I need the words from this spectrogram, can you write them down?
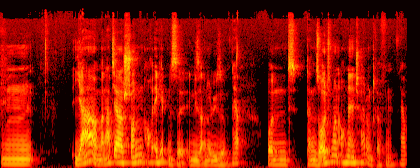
mh, ja, man hat ja schon auch Ergebnisse in dieser Analyse. Ja. Und dann sollte man auch eine Entscheidung treffen. Ja.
